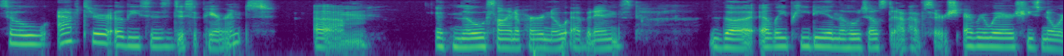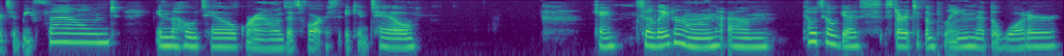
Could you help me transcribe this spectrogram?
So after Elisa's disappearance, um, with no sign of her, no evidence, the LAPD and the hotel staff have searched everywhere. She's nowhere to be found in the hotel grounds as far as they can tell. Okay, so later on, um, hotel guests start to complain that the water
